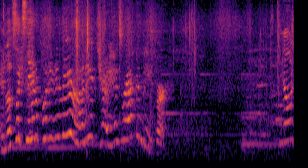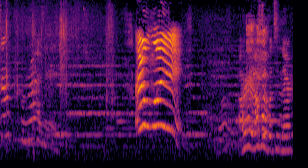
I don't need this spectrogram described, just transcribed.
It looks like Santa put it in there, honey. It's your, his wrapping paper. No, don't put it. I don't want it. All right, I'll have what's in there.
